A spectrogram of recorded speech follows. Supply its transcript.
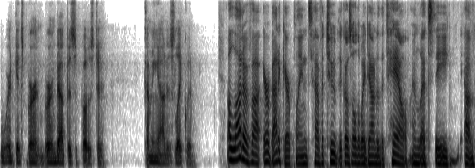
where it gets burned burned up as opposed to coming out as liquid. A lot of uh, aerobatic airplanes have a tube that goes all the way down to the tail and lets the um,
